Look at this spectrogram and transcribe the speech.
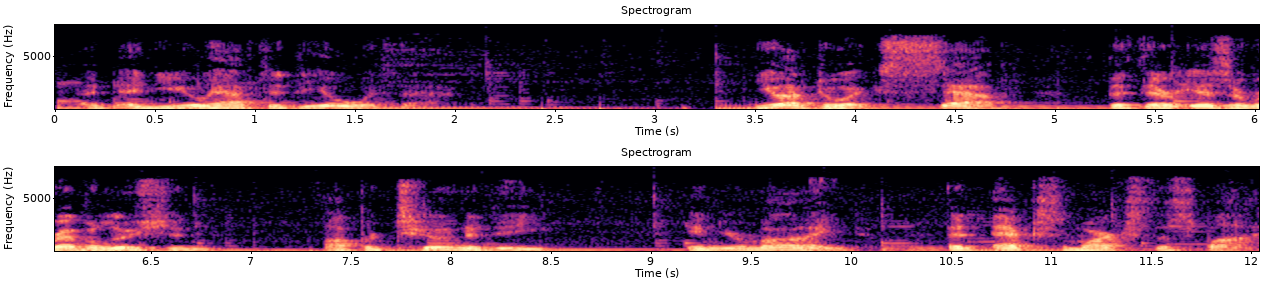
And, and you have to deal with that. You have to accept that there is a revolution opportunity in your mind. And X marks the spot.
